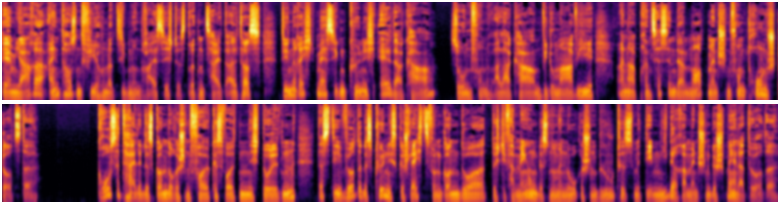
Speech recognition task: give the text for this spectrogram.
der im Jahre 1437 des dritten Zeitalters den rechtmäßigen König Eldakar, Sohn von Valakar und Vidumavi, einer Prinzessin der Nordmenschen, vom Thron stürzte. Große Teile des gondorischen Volkes wollten nicht dulden, dass die Würde des Königsgeschlechts von Gondor durch die Vermengung des numenorischen Blutes mit dem niederer Menschen geschmälert würde.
